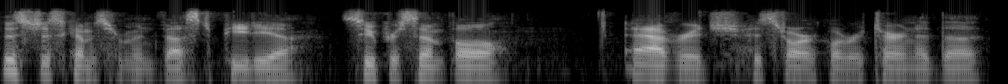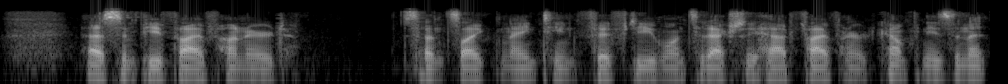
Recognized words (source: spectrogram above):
This just comes from Investopedia. Super simple, average historical return of the S&P 500 since like 1950 once it actually had 500 companies in it.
